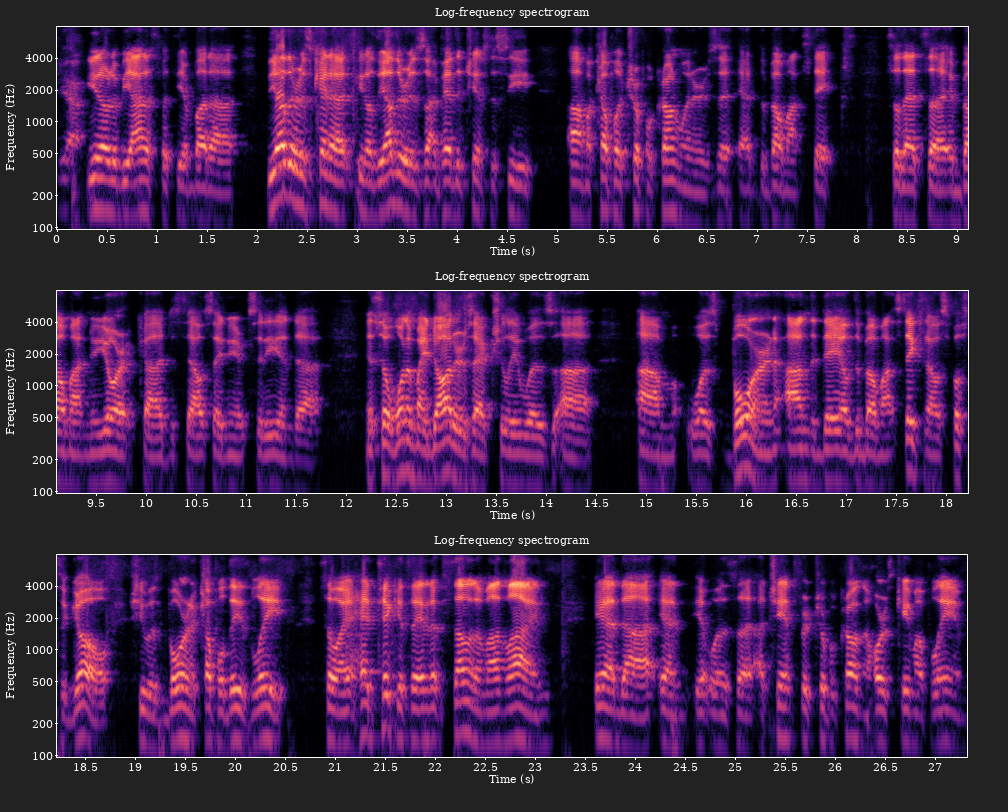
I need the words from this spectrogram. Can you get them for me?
Yeah. You know to be honest with you. But uh, the other is kind of you know the other is I've had the chance to see um, a couple of Triple Crown winners at, at the Belmont Stakes. So that's uh, in Belmont, New York, uh, just outside New York City, and uh, and so one of my daughters actually was uh, um, was born on the day of the Belmont Stakes, and I was supposed to go. She was born a couple days late, so I had tickets. I ended up selling them online, and uh, and it was a, a chance for Triple Crown. The horse came up lame.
